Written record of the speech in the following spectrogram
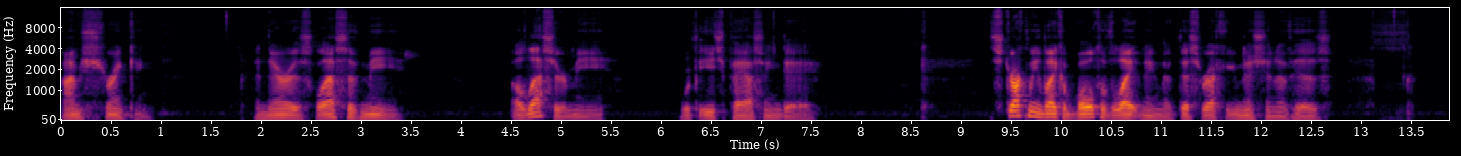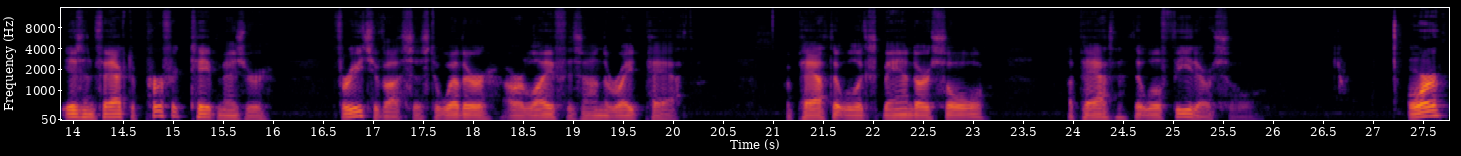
I'm shrinking, and there is less of me, a lesser me, with each passing day. It struck me like a bolt of lightning that this recognition of his is, in fact, a perfect tape measure for each of us as to whether our life is on the right path, a path that will expand our soul a path that will feed our soul? Or,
